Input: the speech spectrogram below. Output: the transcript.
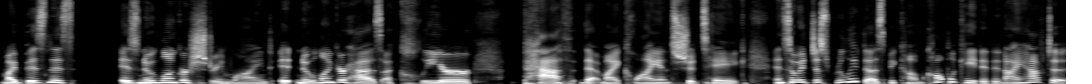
my business is no longer streamlined. It no longer has a clear path that my clients should take. And so it just really does become complicated. And I have to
